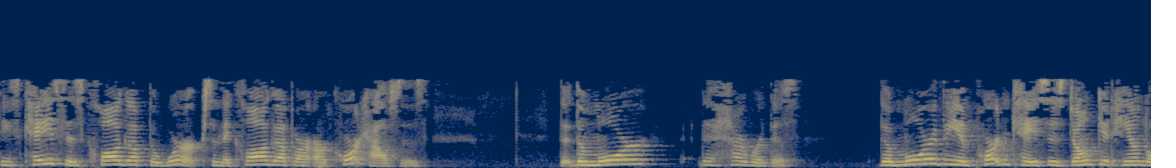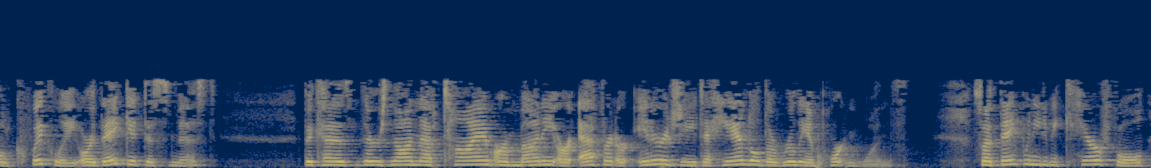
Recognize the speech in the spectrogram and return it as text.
these cases clog up the works and they clog up our, our courthouses, the, the more, the, how to word this, the more the important cases don't get handled quickly or they get dismissed because there's not enough time or money or effort or energy to handle the really important ones. So I think we need to be careful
